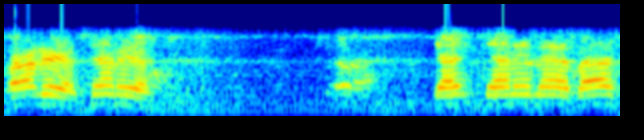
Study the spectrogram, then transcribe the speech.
Down here, down here. Down, down in there, Baz.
